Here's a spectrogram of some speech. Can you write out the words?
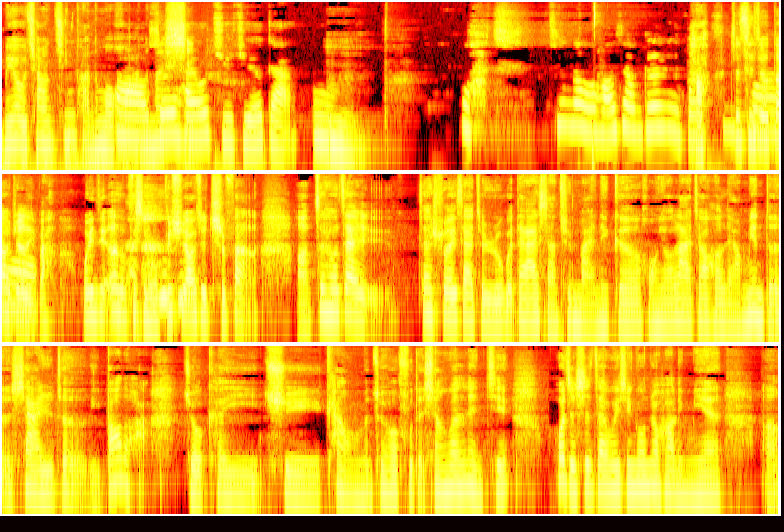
没有像青团那么滑那么细，所以还有咀嚼感。嗯，哇。听的我好想跟你好，这期就到这里吧。我已经饿得不行，我必须要去吃饭了啊！最后再再说一下，就如果大家想去买那个红油辣椒和凉面的夏日的礼包的话，就可以去看我们最后附的相关链接，或者是在微信公众号里面，嗯，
